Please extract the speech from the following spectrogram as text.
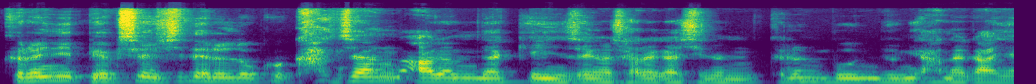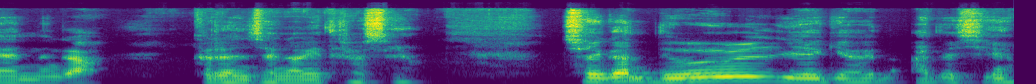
그러니 백세 시대를 놓고 가장 아름답게 인생을 살아가시는 그런 분 중에 하나가 아니었는가 그런 생각이 들었어요. 제가 늘 얘기하듯이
